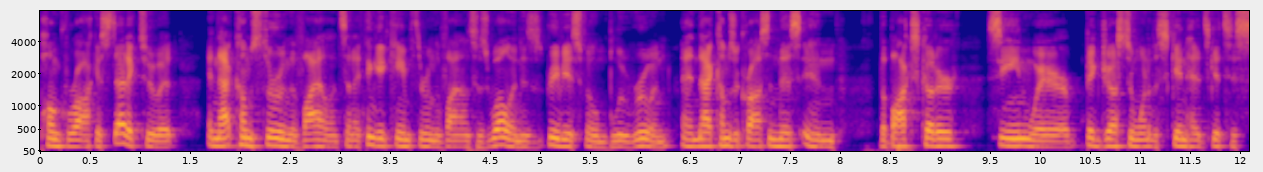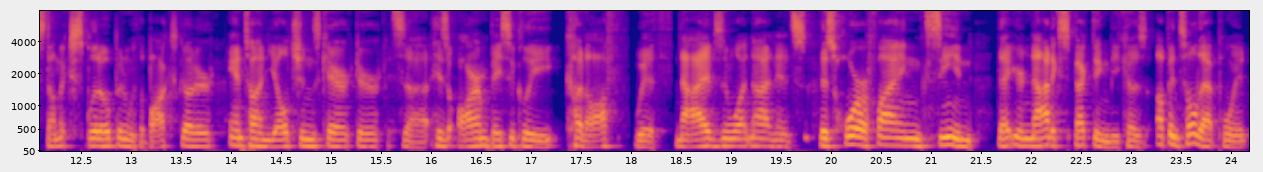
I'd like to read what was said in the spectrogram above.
punk rock aesthetic to it, and that comes through in the violence. And i think it came through in the violence as well in his previous film blue ruin. And that comes across in this in the box cutter scene where big justin one of the skinheads gets his stomach split open with a box cutter. Anton yelchin's character it's uh, his arm basically cut off with knives and whatnot. And it's this horrifying scene that you're not expecting because up until that point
